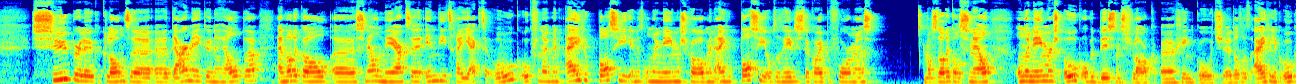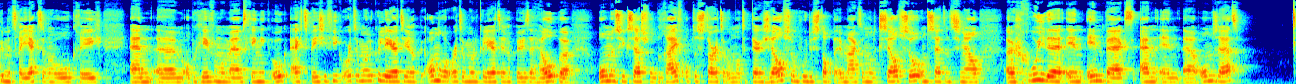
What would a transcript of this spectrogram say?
super leuke klanten uh, daarmee kunnen helpen. En wat ik al uh, snel merkte in die trajecten ook, ook vanuit mijn eigen passie in het ondernemerschap, mijn eigen passie op dat hele stuk high performance, was dat ik al snel ondernemers ook op het businessvlak uh, ging coachen. Dat het eigenlijk ook in de trajecten een rol kreeg. En um, op een gegeven moment ging ik ook echt specifiek orthomoleculair therapie, andere orthomoleculair therapeuten helpen om een succesvol bedrijf op te starten. Omdat ik daar zelf zo'n goede stappen in maakte. Omdat ik zelf zo ontzettend snel uh, groeide in impact en in uh, omzet.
